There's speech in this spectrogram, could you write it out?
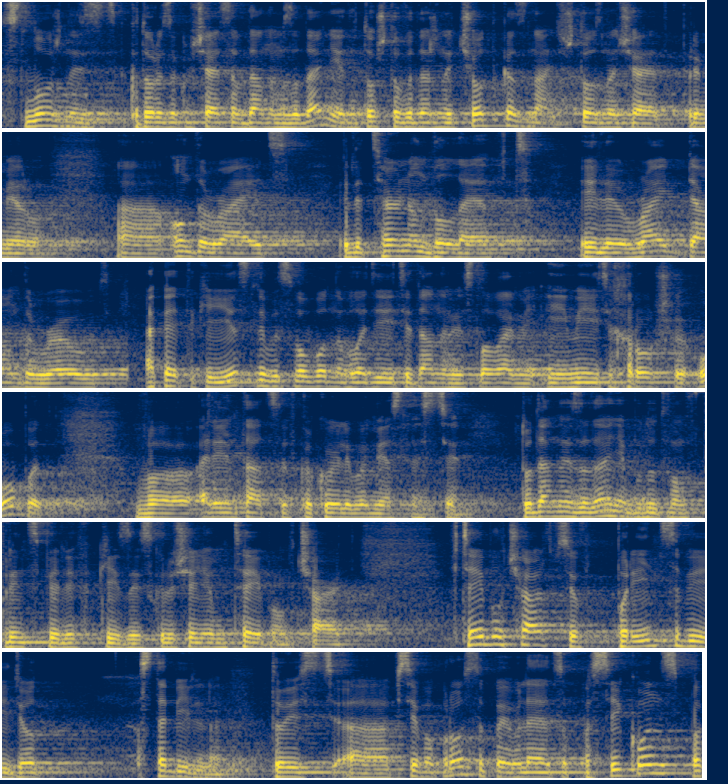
Сложность, которая заключается в данном задании, это то, что вы должны четко знать, что означает, к примеру, а, on the right или turn on the left, или right down the road. Опять-таки, если вы свободно владеете данными словами и имеете хороший опыт в ориентации в какой-либо местности, то данные задания будут вам в принципе легки, за исключением table chart. В table chart все в принципе идет стабильно. То есть э, все вопросы появляются по sequence, по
